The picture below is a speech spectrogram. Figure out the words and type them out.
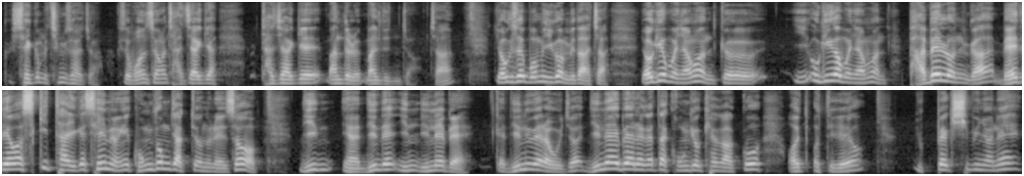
그 세금을 징수하죠. 그래서 원성을 자제하게 자제하게 만들 만든죠. 자 여기서 보면 이겁니다. 자 여기에 뭐냐면 그 이, 여기가 뭐냐면 바벨론과 메데와 스키타이가 세 명이 공동 작전을 해서 닌, 니네, 니네베 그러니까 니누웨라고 그러죠. 니네베를 갖다 공격해 갖고 어, 어떻게 해요? 612년에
